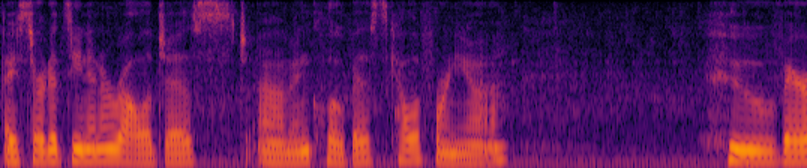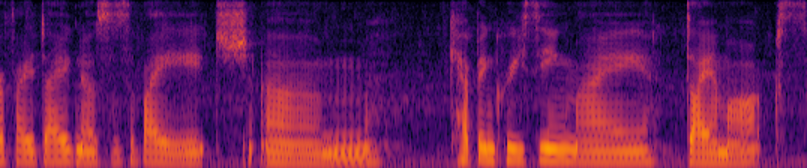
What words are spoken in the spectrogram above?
I started seeing a neurologist um, in Clovis, California, who verified diagnosis of IH, um, kept increasing my Diamox,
